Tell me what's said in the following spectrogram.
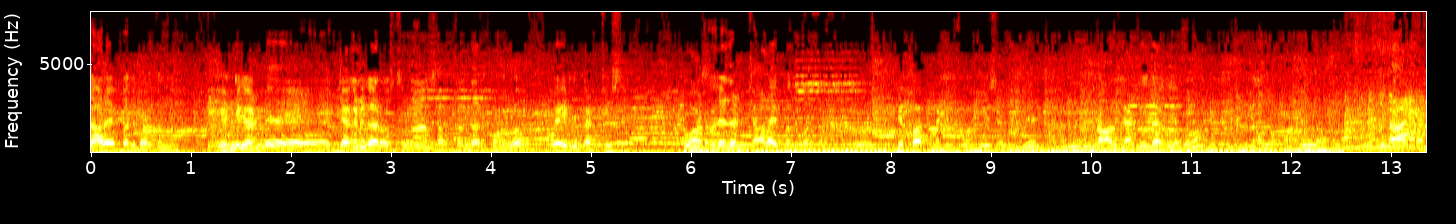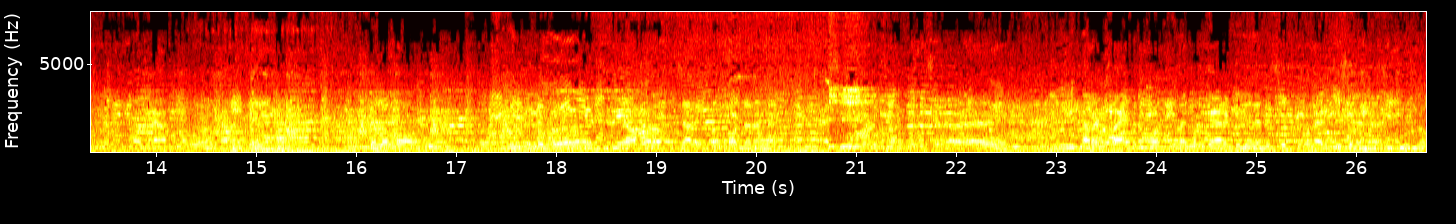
చాలా ఇబ్బంది పడుతున్నాం. ఎందుకంటే జగన్ గారు వస్తున్న సందర్భంలో వైర్లు కట్ చేశారు. వాటర్ లేదండి చాలా ఇబ్బంది పడుతున్నాం. డిపార్ట్మెంట్కి ఫోన్ చేశారంటే నాలుగు గంటల దాకా ఇవ్వడం పొద్దున్న ఆరు గంటలకు మా గ్రామంలో కరెంట్ లేదండి పిల్లలు వ్యాపారం చాలా ఇబ్బంది పడ్డారండి. సరే కరెంట్ సాయంత్రం వస్తుందని కూడా గ్యారంటీ లేదండి. చెట్టు కూడా నరికేసారండి ఊళ్ళో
